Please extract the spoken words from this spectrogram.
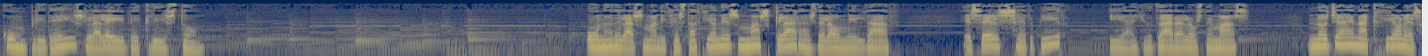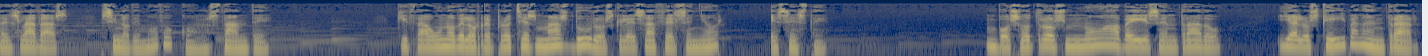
cumpliréis la ley de Cristo. Una de las manifestaciones más claras de la humildad es el servir y ayudar a los demás, no ya en acciones aisladas, sino de modo constante. Quizá uno de los reproches más duros que les hace el Señor es este. Vosotros no habéis entrado, y a los que iban a entrar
